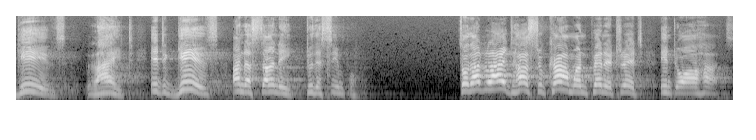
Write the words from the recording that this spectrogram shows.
gives light, it gives understanding to the simple. So that light has to come and penetrate into our hearts.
